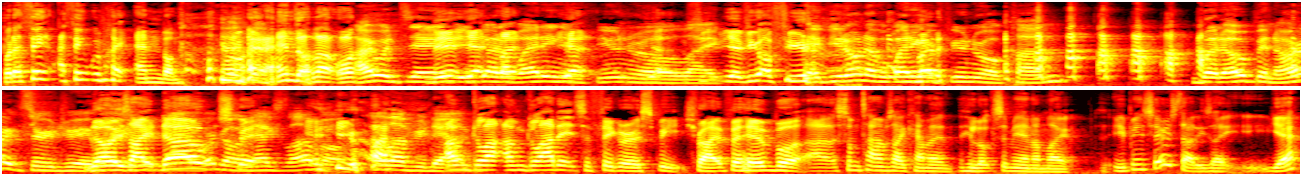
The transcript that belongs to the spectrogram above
But I think I think we might end on we might end on that one. I would say if you've got a wedding or yeah, funeral, yeah, like- yeah, if you got a funeral, if you don't have a wedding or funeral, come. But open heart surgery. No, he's like, no, we're going next level. You're I love your dad. I'm glad. I'm glad it's a figure of speech, right, for him. But uh, sometimes I kind of he looks at me and I'm like, "You being serious, Dad?" He's like, "Yeah."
